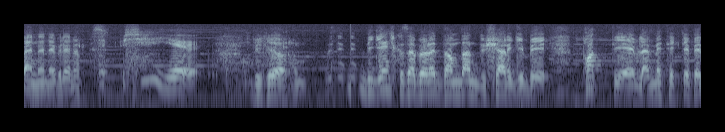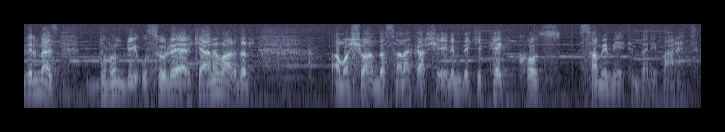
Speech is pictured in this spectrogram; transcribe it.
Benle evlenir misin? Şey, e, Biliyorum. Bir genç kıza böyle damdan düşer gibi... ...pat diye evlenme teklif edilmez. Bunun bir usulü erkanı vardır. Ama şu anda sana karşı elimdeki tek koz... ...samimiyetimden ibaret.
